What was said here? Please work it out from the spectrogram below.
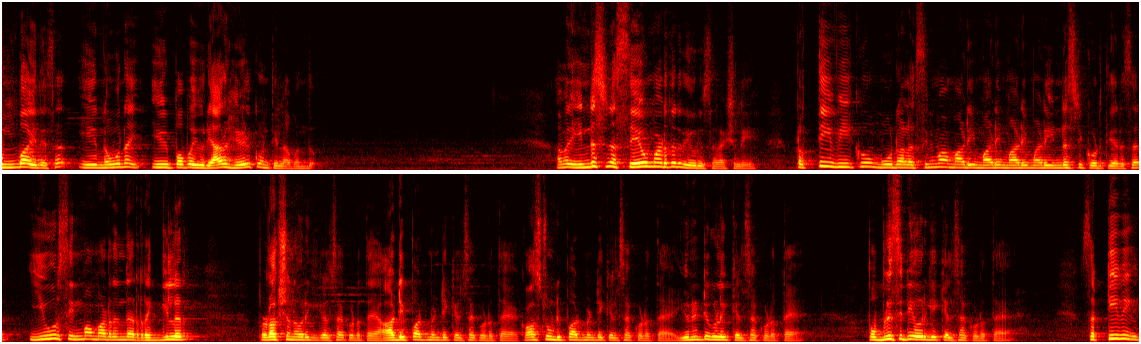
ತುಂಬ ಇದೆ ಸರ್. ಈ ನೋವನ್ನ ಈ ಪಾಪ ಇವ್ರು ಯಾರು ಹೇಳ್ಕೊತಿಲ್ಲ ಬಂದು. ಆಮೇಲೆ ಇಂಡಸ್ಟ್ರಿನ ಸೇವ್ ಮಾಡ್ತಿರೋದು ಇವರು ಸರ್ ಆ್ಯಕ್ಚುಲಿ ಪ್ರತಿ ವೀಕು ಮೂರ್ನಾಲ್ಕು ಸಿನಿಮಾ ಮಾಡಿ ಮಾಡಿ ಮಾಡಿ ಮಾಡಿ ಇಂಡಸ್ಟ್ರಿ ಕೊಡ್ತಿದ್ದಾರೆ ಸರ್. ಇವ್ರು ಸಿನಿಮಾ ಮಾಡೋದ್ರಿಂದ ರೆಗ್ಯುಲರ್ ಪ್ರೊಡಕ್ಷನ್ ಅವರಿಗೆ ಕೆಲಸ ಕೊಡುತ್ತೆ, ಆ ಡಿಪಾರ್ಟ್ಮೆಂಟಿಗೆ ಕೆಲಸ ಕೊಡುತ್ತೆ ಕಾಸ್ಟ್ಯೂಮ್ ಡಿಪಾರ್ಟ್ಮೆಂಟಿಗೆ ಕೆಲಸ ಕೊಡುತ್ತೆ ಯೂನಿಟಿಗಳಿಗೆ ಕೆಲಸ ಕೊಡುತ್ತೆ ಪಬ್ಲಿಸಿಟಿ ಅವ್ರಿಗೆ ಕೆಲಸ ಕೊಡುತ್ತೆ. ಸರ್ ಟಿ ವಿಗೆ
